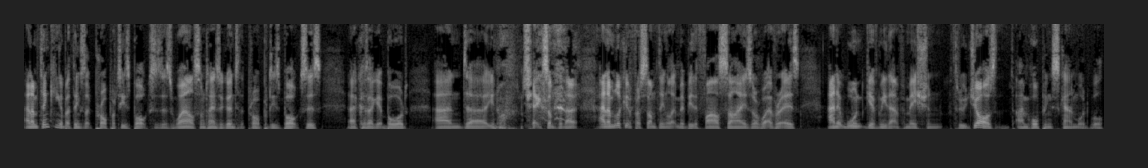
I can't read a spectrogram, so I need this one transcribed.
And I'm thinking about things like properties boxes as well. Sometimes I go into the properties boxes because I get bored and uh, you know check something out, and I'm looking for something like maybe the file size or whatever it is, and it won't give me that information through JAWS. I'm hoping scan mode will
